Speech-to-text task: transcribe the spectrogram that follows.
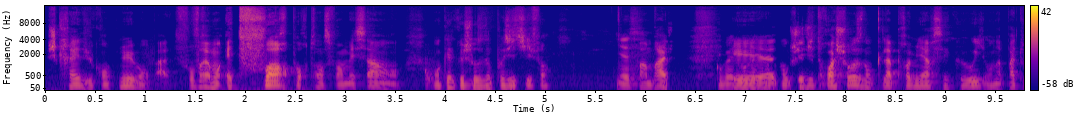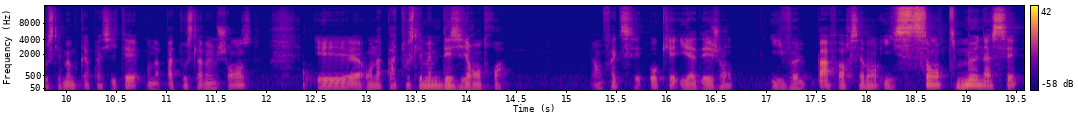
je crée du contenu, bon, il bah, faut vraiment être fort pour transformer ça en, quelque chose de positif. Hein. Enfin bref. Et euh, donc j'ai dit trois choses. Donc la première, c'est que oui, on n'a pas tous les mêmes capacités, on n'a pas tous la même chance et euh, on n'a pas tous les mêmes désirs en trois. en fait, c'est ok. Il y a des gens, ils veulent pas forcément, ils sentent menacés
